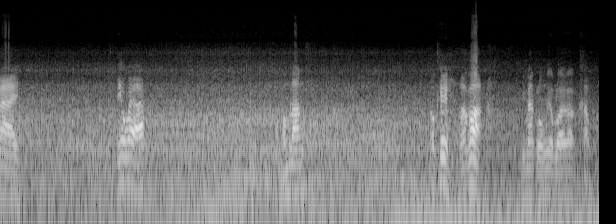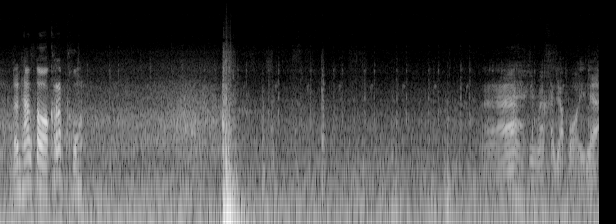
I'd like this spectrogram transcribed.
ไปบ๊ายบายเตี้ยวไปเหรอองกำลัง โอเค แล้วก็นี่มากลงเรียบร้อยก็ขับ เดินทางต่อครับผมอ่าพี่มาขยับเบาะอีกแล้ว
